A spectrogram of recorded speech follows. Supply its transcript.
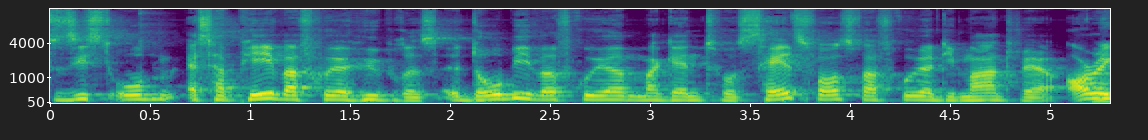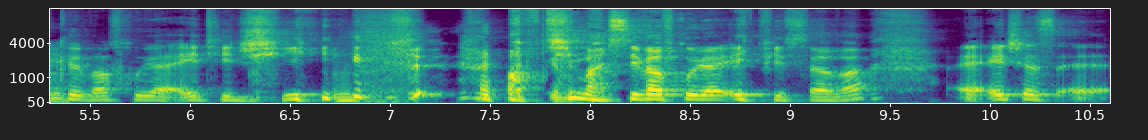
du siehst oben, SAP war früher Hybris, Adobe war früher Magento, Salesforce war früher Demandware, Oracle mhm. war früher ATG, Optimize war früher Episerver, äh, HS, äh,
